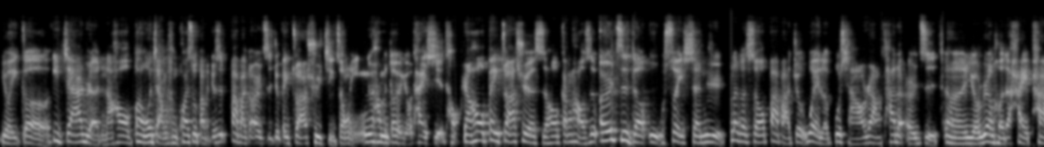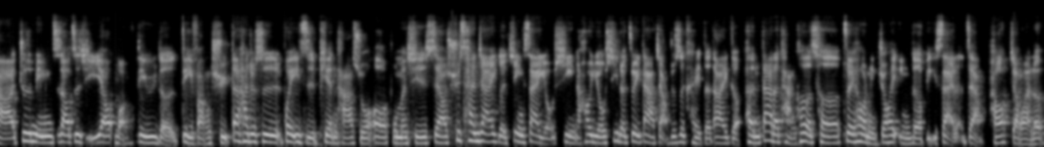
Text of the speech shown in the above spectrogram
有一个一家人，然后呃，我讲的很快速版本，就是爸爸跟儿子就被抓去集中营，因为他们都有犹太血统。然后被抓去的时候，刚好是儿子的五岁生日。那个时候，爸爸就为了不想要让他的儿子嗯有任何的害怕，就是明明知道自己要往地狱的地方去，但他就是会一直骗他。说哦，我们其实是要去参加一个竞赛游戏，然后游戏的最大奖就是可以得到一个很大的坦克车，最后你就会赢得比赛了。这样好，讲完了，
